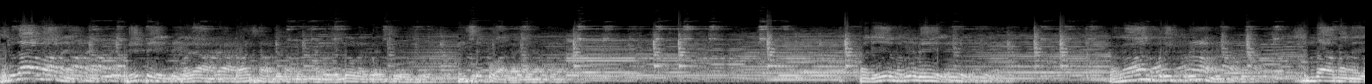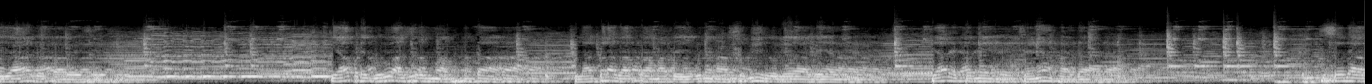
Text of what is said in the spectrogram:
સુદામાને જ્યાં મળ્યા રાસા બેસી હિંસકવા લાગ્યા. અને એ ભગવાન કૃષ્ણ સુદામાને યાદ અપાવે છે કે આપણે ગુરુ આશ્રમમાં ભણતા લાકડા કાપવા માટે યજ્ઞના સમીરો લેવા ગયા ત્યારે તમે ચણ્યા ખાધા સદા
